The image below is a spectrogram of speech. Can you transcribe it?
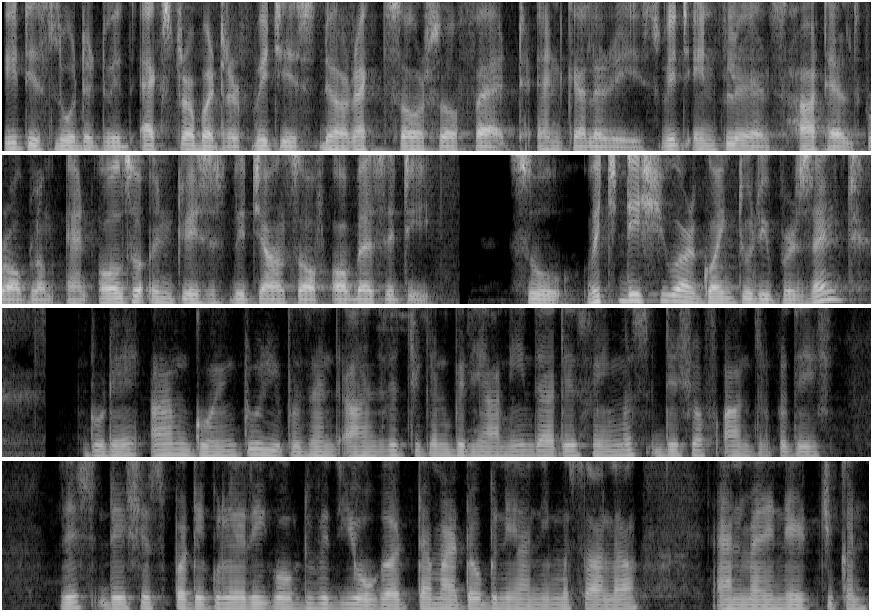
It is loaded with extra butter which is direct source of fat and calories which influence heart health problem and also increases the chance of obesity. So, which dish you are going to represent? Today I am going to represent Andhra chicken biryani that is famous dish of Andhra Pradesh. This dish is particularly cooked with yogurt, tomato, biryani masala and marinated chicken.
